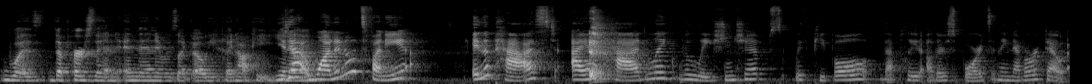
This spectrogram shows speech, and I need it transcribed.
was the person, and then it was like, oh, he played hockey. You know? yeah. Want to know what's funny? In the past, I have had like relationships with people that played other sports, and they never worked out.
